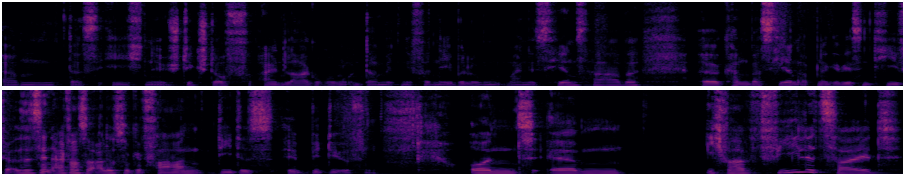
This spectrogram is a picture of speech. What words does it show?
ähm, dass ich eine Stickstoffeinlagerung und damit eine Vernebelung meines Hirns habe, äh, kann passieren ab einer gewissen Tiefe. Also es sind einfach so alles so Gefahren, die das äh, bedürfen. Und ähm, ich war viele Zeit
